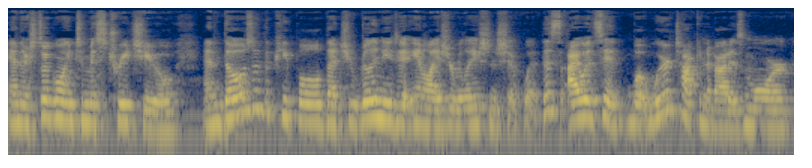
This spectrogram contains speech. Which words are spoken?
and they're still going to mistreat you. And those are the people that you really need to analyze your relationship with. This, I would say, what we're talking about is more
